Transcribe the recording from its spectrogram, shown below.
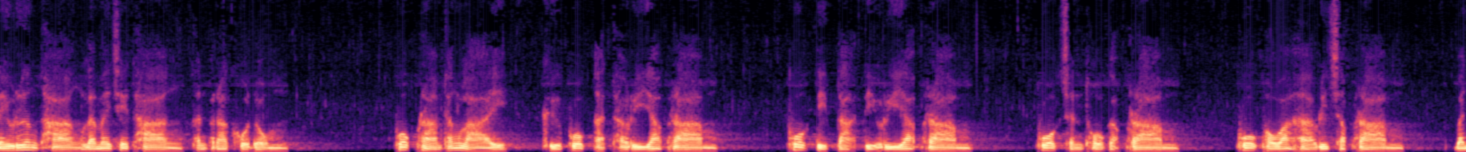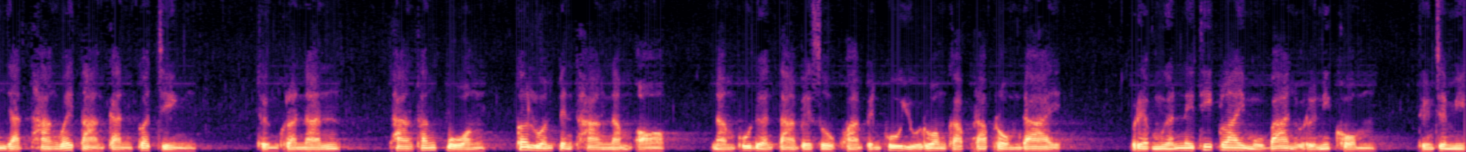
ในเรื่องทางและไม่ใช่ทางท่านพระโคดม พวกพราหมณ์ทั้งหลายคือพวกอัตริยพราหมณ์ พวกติตะติริยพราหมณ์ พวกฉันโทกับพราหมณ์ พวกภวะหาริชพราหมณ์ บัญญัติทางไว้ต่างกันก็จริง ถึงกระนั้น ทางทั้งปวงก็ล้วนเป็นทางนำออกนำผู้เดินตามไปสู่ความเป็นผู้อยู่ร่วมกับพระพรหมได้ เปรียบเหมือนในที่ใกล้หมู่บ้านหรือนิคม ถึงจะมี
